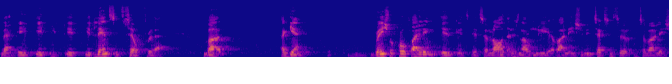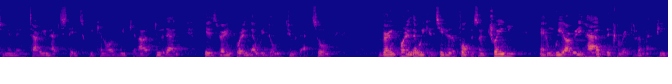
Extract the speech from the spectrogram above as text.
that it, it, it, it lends itself for that. But again, racial profiling is it's, it's a law that is not only a violation in Texas, it's a, it's a violation in the entire United States. We cannot we cannot do that. It is very important that we don't do that. So very important that we continue to focus on training, and we already have the curriculum at PD.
